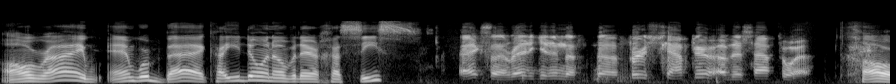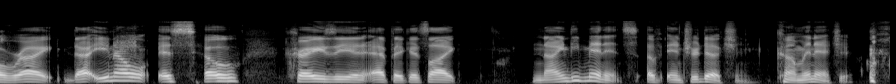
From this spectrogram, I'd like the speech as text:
All right, and we're back. How you doing over there, Hasis? Excellent. Ready to get in the, the first chapter of this Haftorah. All right, that you know is so crazy and epic. It's like ninety minutes of introduction coming at you.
